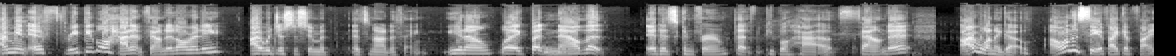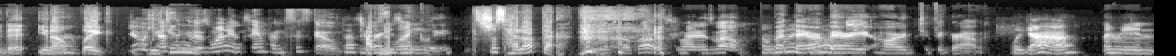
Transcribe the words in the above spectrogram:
I mean, if three people hadn't found it already, I would just assume it, it's not a thing. You know? Like but mm-hmm. now that it is confirmed that people have found it, I want to go. I want to see if I can find it, you know? Yeah. Like yeah which we I was thinking can there's one in san francisco That's very likely let's just head up there. You so close might as well Oh but my they are very hard to figure out Well, yeah. I mean,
